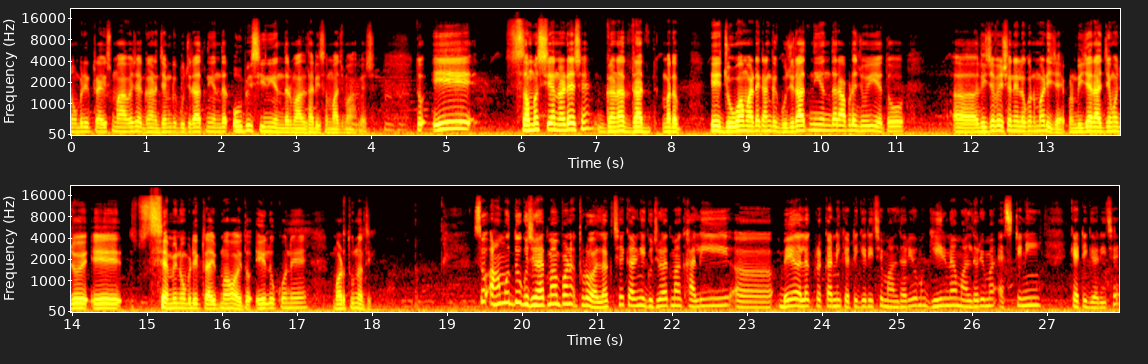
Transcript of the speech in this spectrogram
નોમેડિક ટ્રાઇબ્સમાં આવે છે ઘણા જેમ કે ગુજરાતની અંદર ઓબીસીની અંદર માલધારી સમાજમાં આવે છે. તો એ સમસ્યા નડે છે ઘણા મતલબ એ જોવા માટે કારણ કે ગુજરાતની અંદર આપણે જોઈએ તો રિઝર્વેશન એ લોકોને મળી જાય. પણ બીજા રાજ્યમાં જો એ સેમી નોમેડિક ટ્રાઇબમાં હોય તો એ લોકોને મળતું નથી. સો આ મુદ્દો ગુજરાતમાં પણ થોડો અલગ છે, કારણ કે ગુજરાતમાં ખાલી બે અલગ પ્રકારની કેટેગરી છે માલધારીઓમાં. ગીરના માલધારીઓમાં એસટીની કેટેગરી છે.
